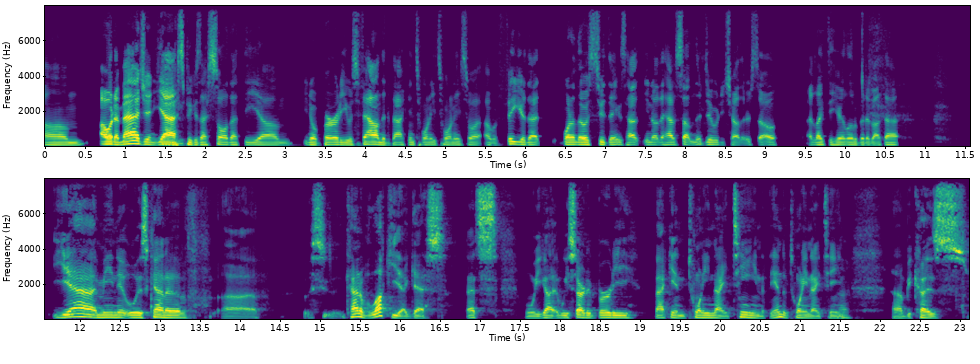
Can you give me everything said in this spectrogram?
Um, I would imagine yes, because I saw that the um, you know Birrdi was founded back in 2020, so I, I would figure that one of those two things have you know they have something to do with each other. So I'd like to hear a little bit about that. Yeah, I mean, it was kind of uh, was kind of lucky, I guess, That's when we got we started Birrdi back in 2019 at the end of 2019. Uh-huh. Uh, because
